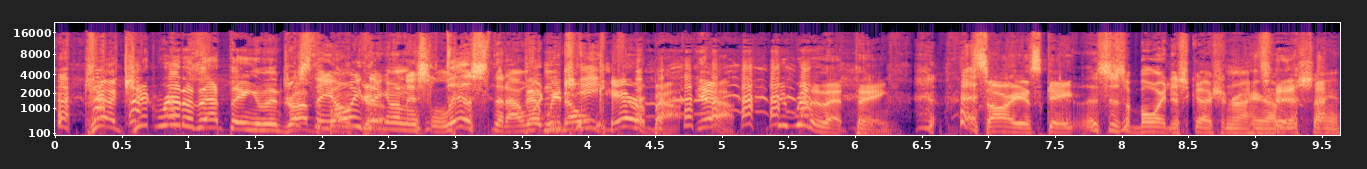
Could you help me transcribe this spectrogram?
That's true. Yeah, get rid of that thing and then drop it. It's the only thing on this list that I that we don't keep. care about. Yeah, get rid of that thing. Sorry, Escape. This is a boy discussion right here. I'm just saying.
